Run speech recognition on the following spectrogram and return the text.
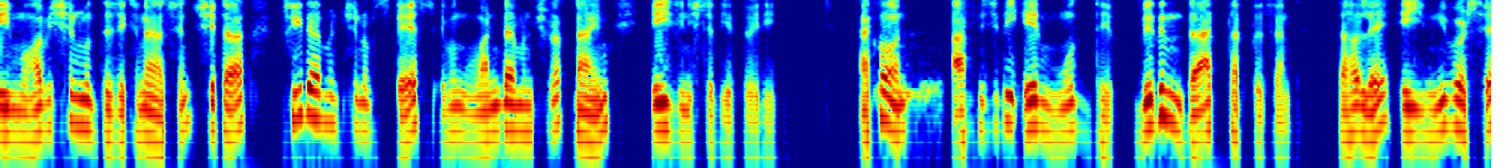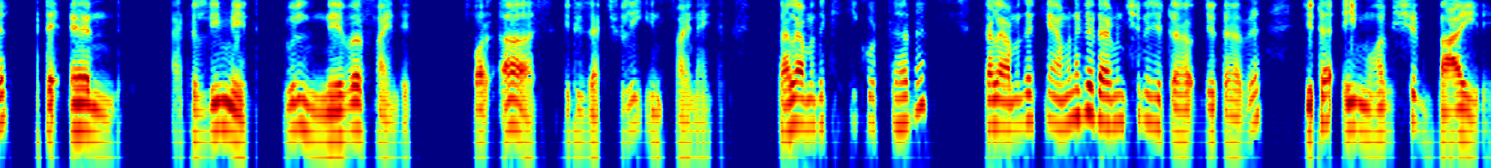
এই মহাবিশ্বের মধ্যে যেখানে আছেন, সেটা থ্রি ডাইমেনশন অফ স্পেস এবং ওয়ান ডাইমেনশন অফ টাইম এই জিনিসটা দিয়ে তৈরি। এখন আপনি যদি এর মধ্যে উইদিন দ্যাট থাকতে চান, তাহলে এই ইউনিভার্সের একটা এন্ড একটা limit will never find it for us it is actually infinite তাহলে আমাদেরকে কি করতে হবে? তাহলে আমাদেরকে এমন একটা ডাইমেনশনে যেটা, যেতে হবে, যেটা এই মহাবিশ্বের বাইরে।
